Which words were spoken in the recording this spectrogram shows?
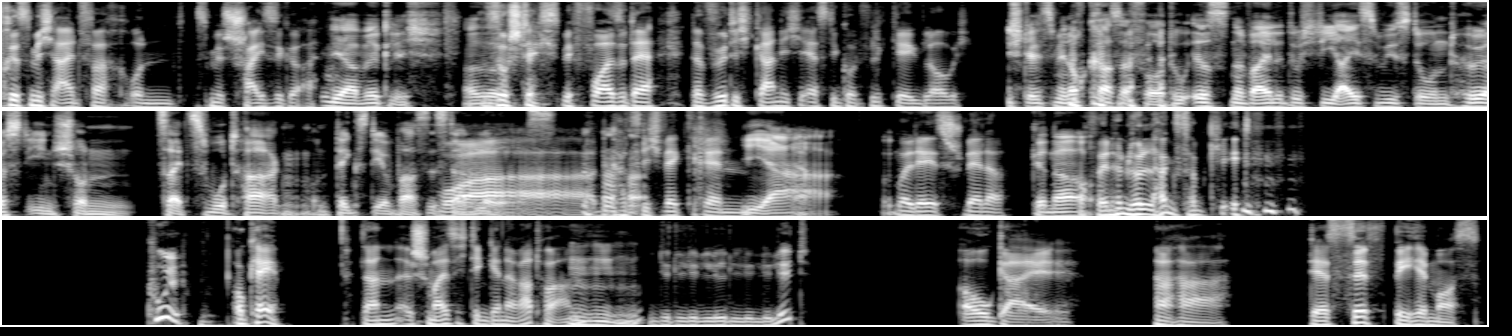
friss mich einfach und ist mir scheißegal. Ja, wirklich. Also, So stelle ich es mir vor. Also da, da würde ich gar nicht erst in Konflikt gehen, glaube ich. ich stelle es mir noch krasser vor. Du irrst eine Weile durch die Eiswüste und hörst ihn schon seit zwei Tagen und denkst dir, was ist da los? du kannst nicht wegrennen. Ja, Weil der ist schneller, genau. auch wenn er nur langsam geht. Cool. Okay, dann äh, schmeiße ich den Generator an. Mhm. Oh, geil. Haha. Der Sith Behemoth.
